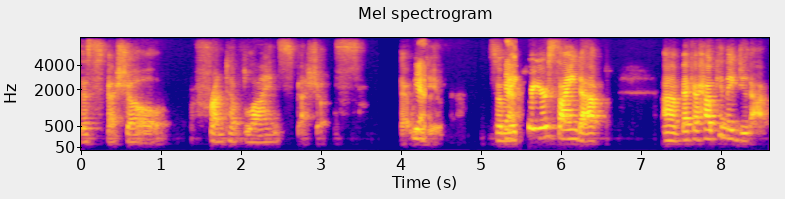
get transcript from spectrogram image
the special front of line specials that we Yeah. do. So Yeah. make sure you're signed up. Uh, Becca, how can they do that?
